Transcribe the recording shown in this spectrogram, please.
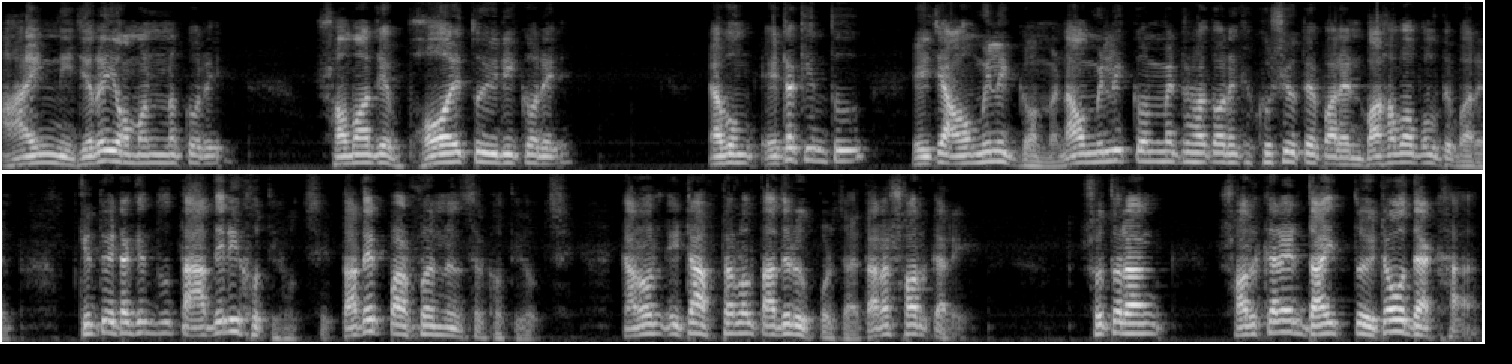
আইন নিজেরাই অমান্য করে, সমাজে ভয় তৈরি করে, এবং এটা কিন্তু এই যে Awami League government Awami League গভর্নমেন্টের হয়তো অনেকে খুশি হতে পারেন, বাহাবা বলতে পারেন কিন্তু এটা কিন্তু তাদেরই ক্ষতি হচ্ছে। তাদের পারফরমেন্সের ক্ষতি হচ্ছে। কারণ এটা আফটার অল তাদের উপর যায়, তারা সরকারে। সুতরাং সরকারের দায়িত্ব এটাও দেখা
